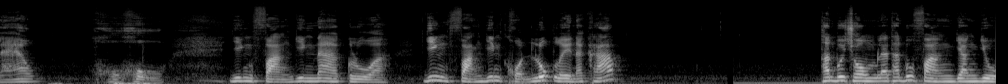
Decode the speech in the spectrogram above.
แล้ว โหโห ยิ่งฟังยิ่งน่ากลัว ยิ่งฟังยิ่งขนลุกเลยนะครับ ท่านผู้ชมและท่านผู้ฟังยังอยู่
